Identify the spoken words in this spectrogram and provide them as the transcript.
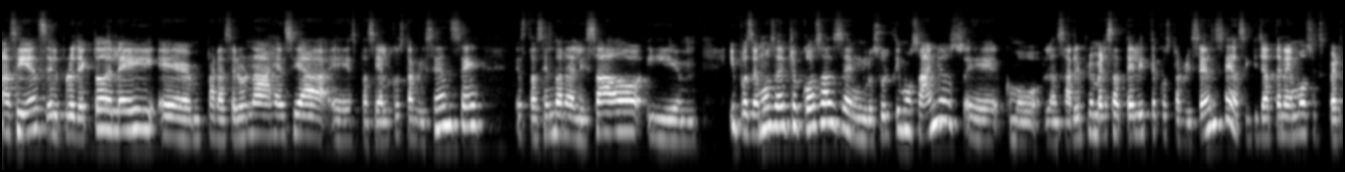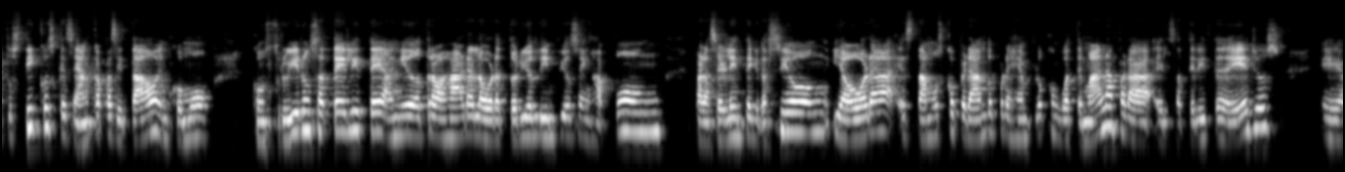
Así es, el proyecto de ley eh, para hacer una agencia eh, espacial costarricense está siendo analizado y, y, pues hemos hecho cosas en los últimos años, eh, como lanzar el primer satélite costarricense, así que ya tenemos expertos ticos que se han capacitado en cómo construir un satélite, han ido a trabajar a laboratorios limpios en Japón para hacer la integración y ahora estamos cooperando, por ejemplo, con Guatemala para el satélite de ellos. Eh,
